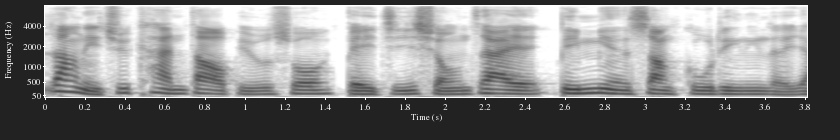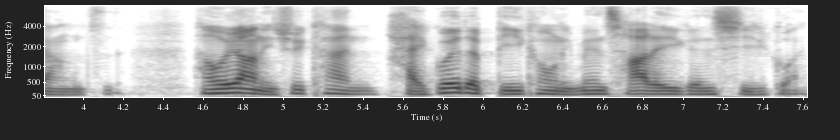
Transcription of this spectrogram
让你去看到，比如说北极熊在冰面上孤零零的样子；它会让你去看海龟的鼻孔里面插了一根吸管。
